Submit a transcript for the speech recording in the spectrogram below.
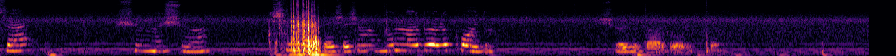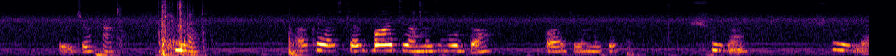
Arkadaşlar şunu şu. Şimdi arkadaşlar şimdi bunları böyle koydum. Şöyle daha doğrusu. Koyacağım. Ha. Şimdi arkadaşlar bağcığımız burada. Bağcığımızı şuradan şöyle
